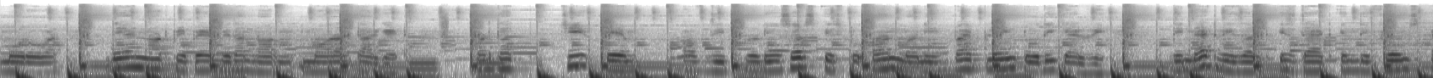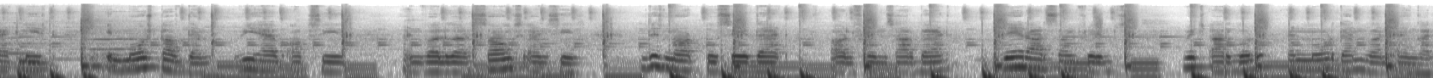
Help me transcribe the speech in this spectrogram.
Moreover, they are not prepared with a norm- moral target. But the chief aim of the producers is to earn money by playing to the gallery. The net result is that in the films, at least in most of them, we have obscene and vulgar songs and scenes. This not to say that all films are bad. There are some films which are good and more than one angle.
